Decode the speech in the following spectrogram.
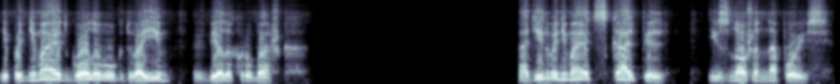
и поднимает голову к двоим в белых рубашках. Один вынимает скальпель из ножен на поясе.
